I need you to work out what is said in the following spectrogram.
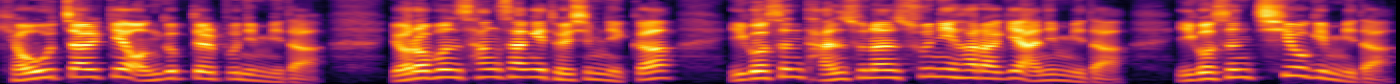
겨우 짧게 언급될 뿐입니다. 여러분 상상이 되십니까? 이것은 단순한 순위 하락이 아닙니다. 이것은 치욕입니다.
